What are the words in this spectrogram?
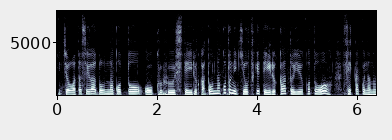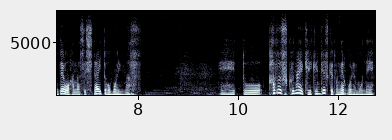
一応私がどんなことを工夫しているか、どんなことに気をつけているかということを、せっかくなのでお話ししたいと思います。えっ、ー、と、数少ない経験ですけどね、これもね。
